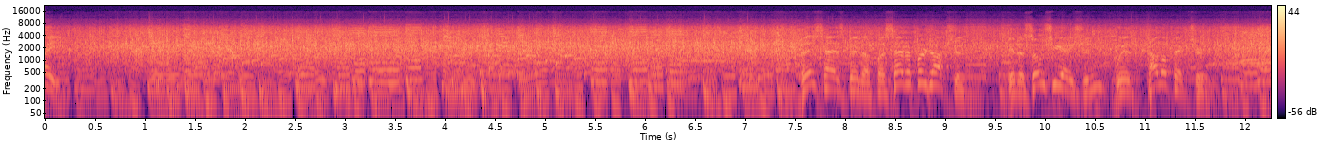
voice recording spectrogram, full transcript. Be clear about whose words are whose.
Speaker 1: This has been a Facetta production in association with Telepictures.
